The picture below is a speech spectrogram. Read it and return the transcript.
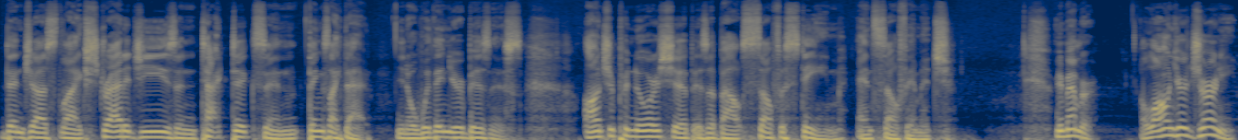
than just like strategies and tactics and things like that, you know, within your business. Entrepreneurship is about self esteem and self image. Remember, along your journey,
